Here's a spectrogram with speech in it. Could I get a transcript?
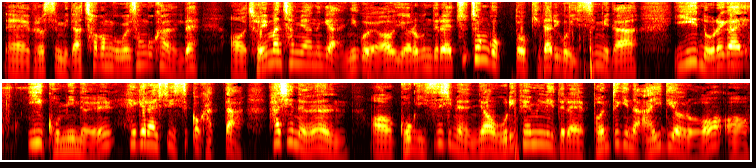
네, 그렇습니다. 처방곡을 선곡하는데, 어, 저희만 참여하는 게 아니고요. 여러분들의 추천곡도 기다리고 있습니다. 이 노래가 이 고민을 해결할 수 있을 것 같다 하시는, 어, 곡 있으시면요. 우리 패밀리들의 번뜩이는 아이디어로, 어,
